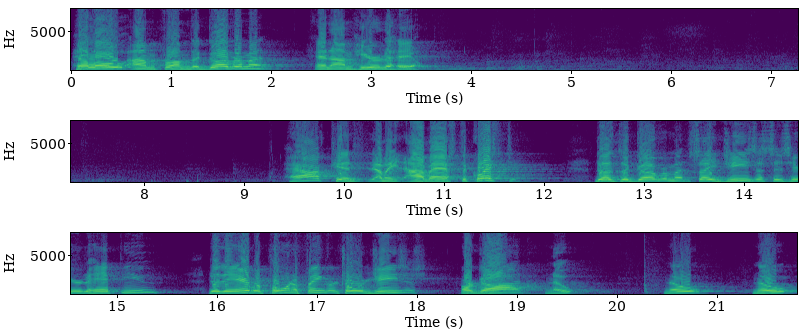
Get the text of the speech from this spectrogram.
Hello, I'm from the government and I'm here to help. How can, I mean, I've asked the question Does the government say Jesus is here to help you? Do they ever point a finger toward Jesus or God? Nope. Nope. Nope.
